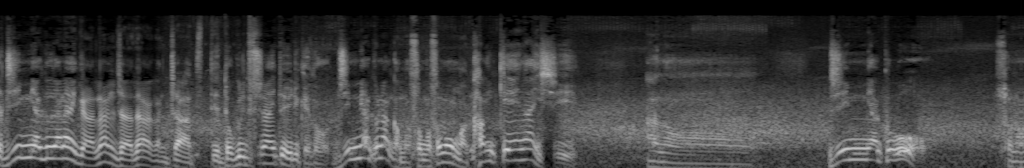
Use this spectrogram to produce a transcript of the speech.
や人脈がないからなんじゃだからじゃあつって独立しないといるけど人脈なんかもそもそもまあ関係ないしあのー、人脈をその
